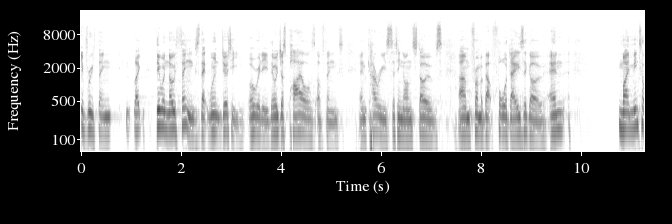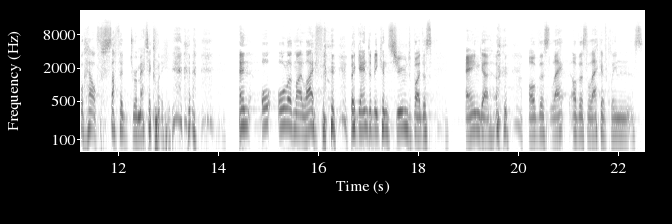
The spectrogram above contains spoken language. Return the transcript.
everything. Like, there were no things that weren't dirty already. There were just piles of things and curries sitting on stoves um, from about four days ago. And my mental health suffered dramatically. And all, all of my life began to be consumed by this anger of this lack of, this lack of cleanliness.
